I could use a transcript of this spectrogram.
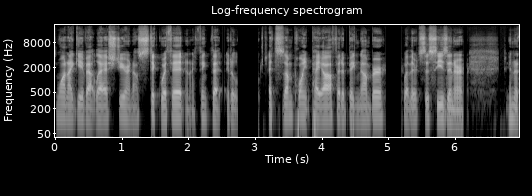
one I gave out last year, and I'll stick with it. And I think that it'll at some point pay off at a big number, whether it's this season or in a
